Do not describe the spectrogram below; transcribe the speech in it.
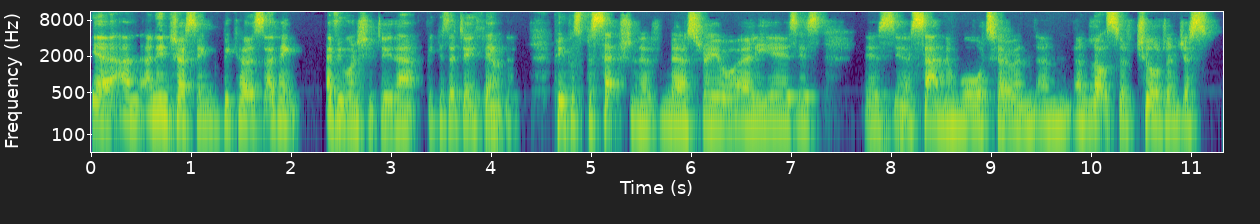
Yeah, and, and interesting because I think everyone should do that because I do think yeah. people's perception of nursery or early years is is you know sand and water and and, and lots of children just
